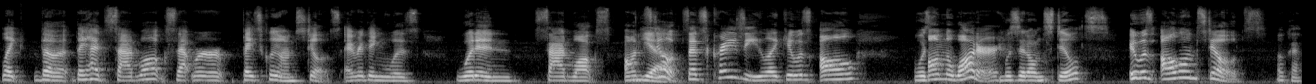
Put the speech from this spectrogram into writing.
like the, they had sidewalks that were basically on stilts. Everything was wooden sidewalks on Yeah. stilts. That's crazy. Like it was all Was on the water. was it on stilts? It was all on stilts. Okay.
